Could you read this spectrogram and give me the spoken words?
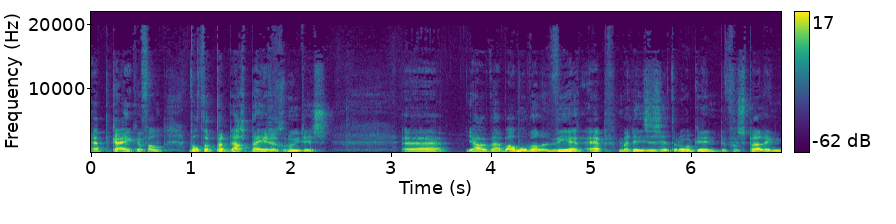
app kijken van wat er per dag bijgegroeid is. Ja, we hebben allemaal wel een weer-app, maar deze zit er ook in. De voorspelling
